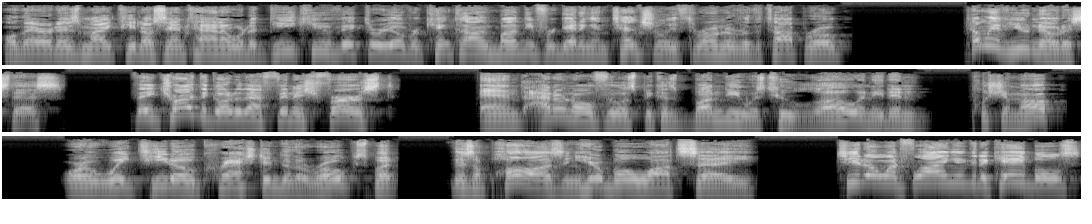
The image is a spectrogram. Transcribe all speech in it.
Well, there it is, Mike Tito Santana with a DQ victory over King Kong Bundy for getting intentionally thrown over the top rope. Tell me if you noticed this. They tried to go to that finish first, and I don't know if it was because Bundy was too low and he didn't push him up, or the way Tito crashed into the ropes, but there's a pause, and you hear Bo Watts say, Tito went flying into the cables,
